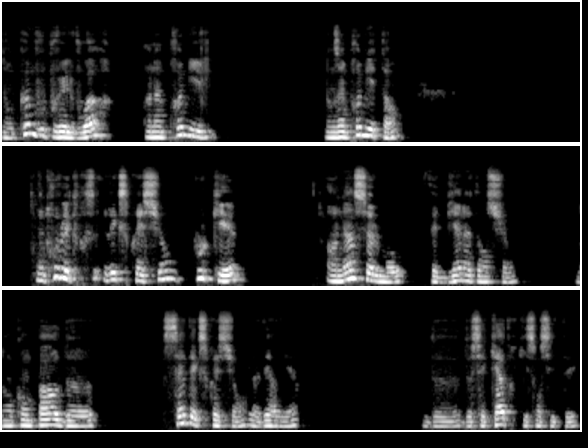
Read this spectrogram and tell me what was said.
Donc, comme vous pouvez le voir, dans un premier temps, on trouve l'expression pourquoi en un seul mot. Faites bien attention. Donc, on parle de cette expression, la dernière, de, ces quatre qui sont cités,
